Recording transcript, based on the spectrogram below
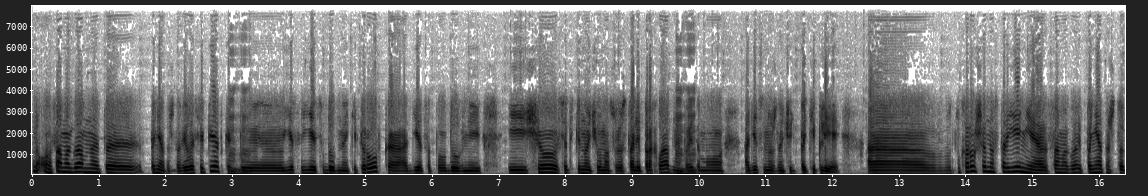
Ну, самое главное, это понятно, что велосипед, как Мгм. бы, если есть удобная экипировка, одеться поудобней. И еще все-таки ночи у нас уже стали прохладные, Мгм. поэтому одеться нужно чуть потеплее. А, ну, хорошее настроение. Самое главное, понятно, что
